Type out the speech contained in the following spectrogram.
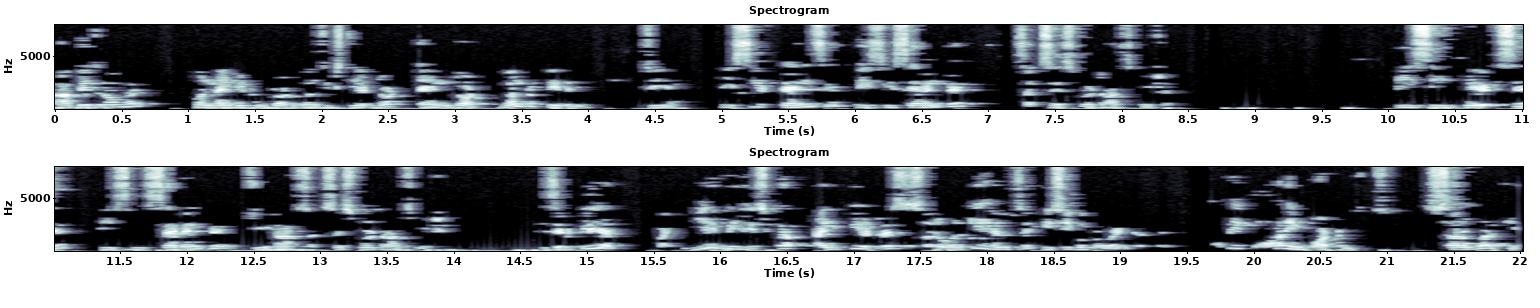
कहाँ भेज रहा हूँ मैं? 192.168.10.153 जी हाँ। पीसी 10 से पीसी 7 पे सक्सेसफुल ट्रांसमिशन पीसी 8 से पीसी 7 पे जी हाँ successful transmission is it clear ये बेसिस पर आईपी एड्रेस सर्वर की हेल्प से पीसी को प्रोवाइड करते हैं. अब एक और इंपॉर्टेंट चीज़. सर्वर के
